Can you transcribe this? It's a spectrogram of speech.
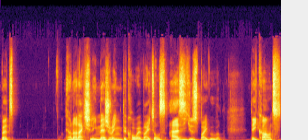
but they're not actually measuring the core web vitals as used by Google. They can't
